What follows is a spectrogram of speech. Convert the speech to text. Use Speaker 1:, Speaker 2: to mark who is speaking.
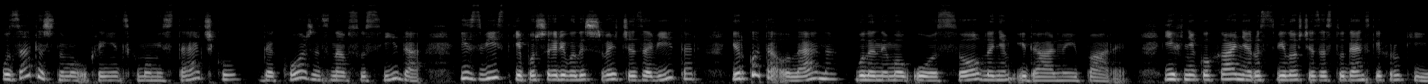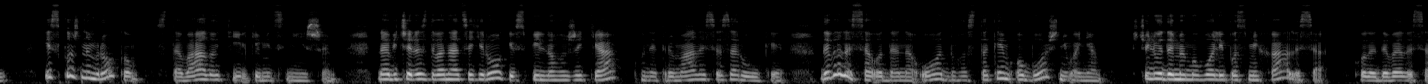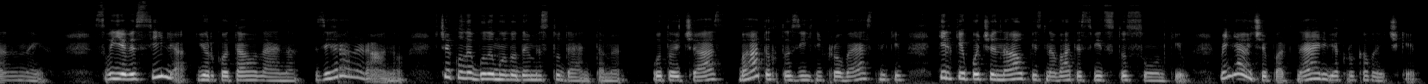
Speaker 1: У затишному українському містечку, де кожен знав сусіда, і звістки поширювали швидше за вітер, Юрко та Олена були немов уособленням ідеальної пари. Їхнє кохання розцвіло ще за студентських років, і з кожним роком ставало тільки міцнішим. Навіть через 12 років спільного життя вони трималися за руки, дивилися одне на одного з таким обожнюванням, що люди мимоволі посміхалися, коли дивилися на них. Своє весілля Юрко та Олена зіграли рано, ще коли були молодими студентами. У той час багато хто з їхніх ровесників тільки починав пізнавати світ стосунків, міняючи партнерів як рукавички.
